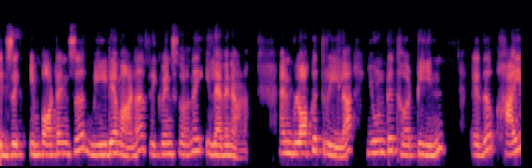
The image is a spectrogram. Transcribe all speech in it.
its importance medium ആണ് ഫ്രീക്വൻസി എന്ന് പറയുന്നത് ഇലവൻ ആണ്. ആൻഡ് ബ്ലോക്ക് ത്രീയിലെ യൂണിറ്റ് തേർട്ടീൻ ഇത് ഹൈ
